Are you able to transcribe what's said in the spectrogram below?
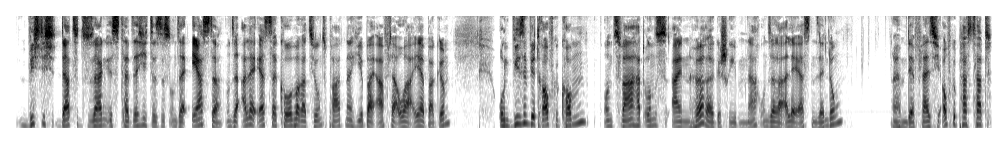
Wichtig dazu zu sagen ist tatsächlich, das ist unser erster, unser allererster Kooperationspartner hier bei After Hour Eierbacke. Und wie sind wir drauf gekommen? Und zwar hat uns ein Hörer geschrieben nach unserer allerersten Sendung, ähm, der fleißig aufgepasst hat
